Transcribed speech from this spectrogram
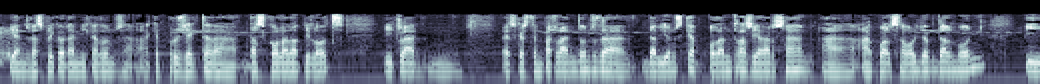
i ens va explicar una mica doncs, aquest projecte d'escola de, de pilots i clar, és que estem parlant doncs, d'avions que poden traslladar-se a, a qualsevol lloc del món i,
